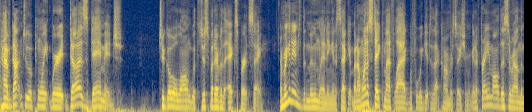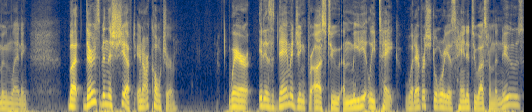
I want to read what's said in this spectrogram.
have gotten to a point where it does damage to go along with just whatever the experts say. And we're going to get into the moon landing in a second, but I want to stake my flag before we get to that conversation. We're going to frame all this around the moon landing. But there has been this shift in our culture where it is damaging for us to immediately take whatever story is handed to us from the news,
